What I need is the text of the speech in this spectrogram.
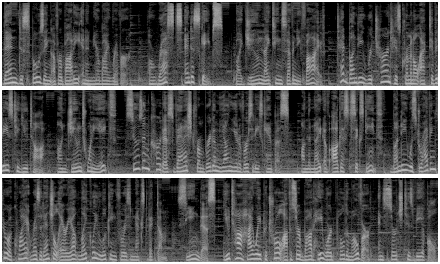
then disposing of her body in a nearby river. Arrests and escapes. By June 1975, Ted Bundy returned his criminal activities to Utah. On June 28th, Susan Curtis vanished from Brigham Young University's campus. On the night of August 16th, Bundy was driving through a quiet residential area, likely looking for his next victim. Seeing this, Utah Highway Patrol Officer Bob Hayward pulled him over and searched his vehicle,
